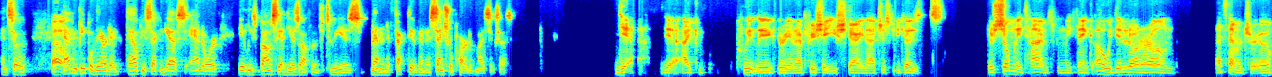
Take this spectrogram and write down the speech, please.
And so oh. having people there to, to help you second guess and or at least bounce the ideas off of to me has been an effective and essential part of my success. Yeah, yeah, I completely agree. And I appreciate you sharing that just because there's so many times when we think, oh, we did it on our own. That's never true.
